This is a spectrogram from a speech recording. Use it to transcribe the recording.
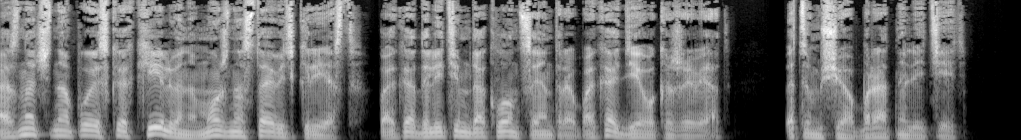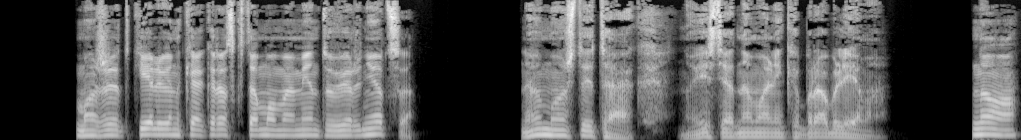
А значит, на поисках Кельвина можно ставить крест, пока долетим до клон-центра, пока девок оживят. Потом еще обратно лететь. Может, Кельвин как раз к тому моменту вернется? Ну, может и так, но есть одна маленькая проблема. Но?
